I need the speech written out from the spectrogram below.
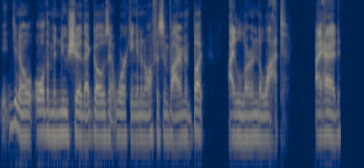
you know all the minutia that goes at working in an office environment, but I learned a lot. I had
